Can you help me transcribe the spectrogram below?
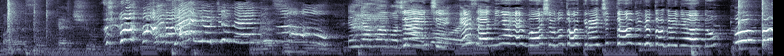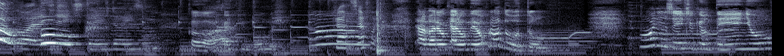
parece um ketchup. Sério, tio Neto? Parece Não! Eu já vou botar Gente, agora. essa é a minha revanche, eu não tô acreditando que eu tô ganhando. Agora, gente. 3, 2, 1. Ai, Coloca. que nojo. Pronto, já foi. Agora eu quero o meu produto. Olha, gente, o que eu tenho.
